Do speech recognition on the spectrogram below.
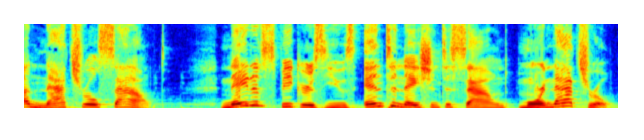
a natural sound. Native speakers use intonation to sound more natural.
